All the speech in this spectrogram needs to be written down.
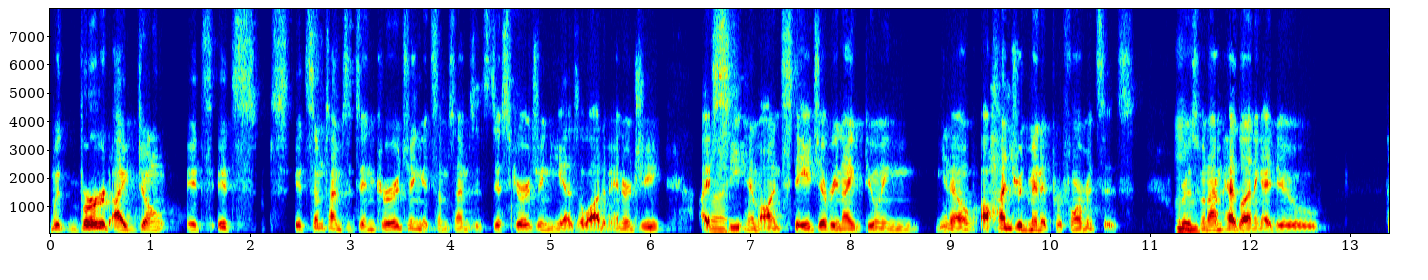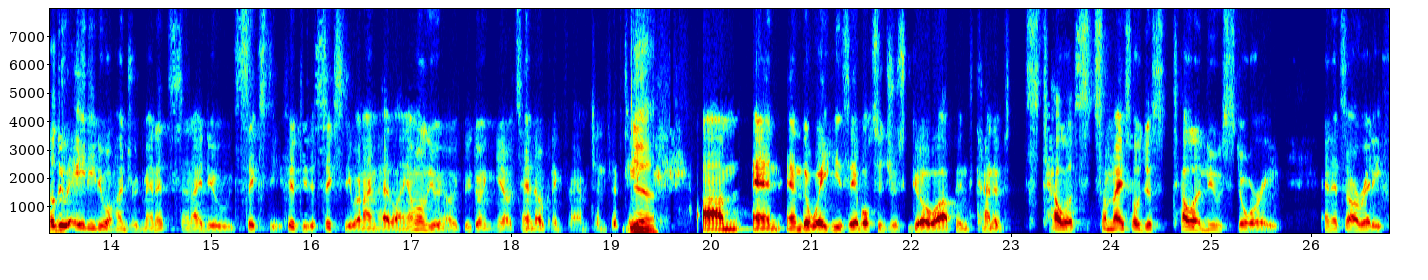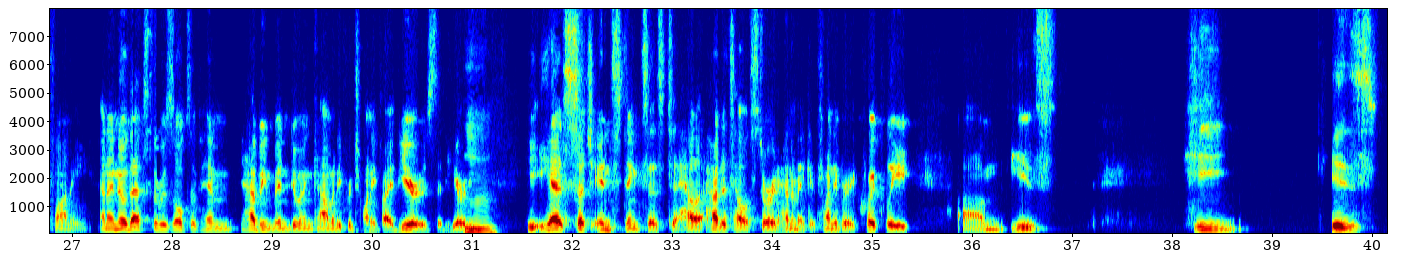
With Bert, I don't. It's it's it's sometimes it's encouraging. It's sometimes it's discouraging. He has a lot of energy. I right. see him on stage every night doing you know a hundred minute performances. Whereas mm. when I'm headlining, I do he'll do 80 to 100 minutes and i do 60 50 to 60 when i'm headlining i'm only doing, doing you know 10 opening for him 10 15 yeah um, and and the way he's able to just go up and kind of tell us some nights he'll just tell a new story and it's already funny. And I know that's the result of him having been doing comedy for 25 years that he already mm. he, he, has such instincts as to how, how to tell a story and how to make it funny very quickly. Um, he's he is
